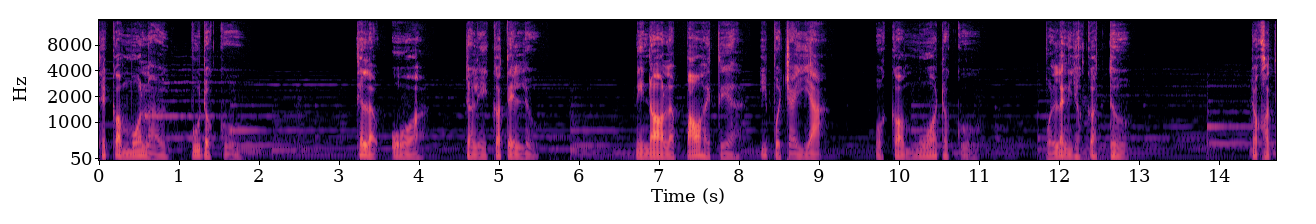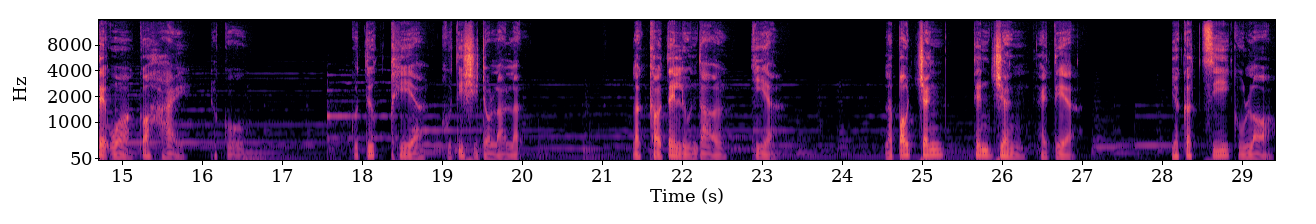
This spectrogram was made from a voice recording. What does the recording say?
thế có mua lợ, bú đó cú thế là ủa, cho lý có tê lụ nì nọ là bao hay tìa, ít bộ trái dạ. Và có mua đó cú và lần do có tu đó có tê ủa, có hại đó cú cú tức kia cú tí xì đồ lợ lợ là khởi tay lùn đỡ kia là bao chân tên chân hay tiệt giờ có gì của lò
